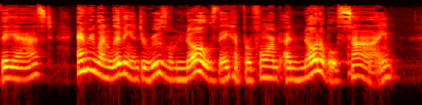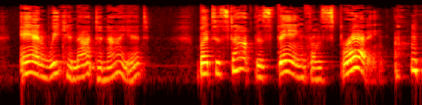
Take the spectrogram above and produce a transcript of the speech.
They asked. Everyone living in Jerusalem knows they have performed a notable sign, and we cannot deny it. But to stop this thing from spreading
